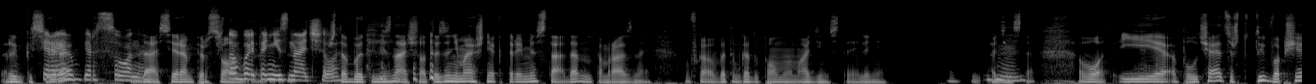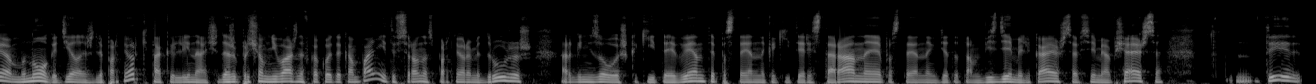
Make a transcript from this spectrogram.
рынка CRM. CRM-персона. Да, CRM-персона. Что бы это ни значило. Что бы это ни значило. Ты занимаешь некоторые места, да, ну там разные. В, в этом году, по-моему, 11 или нет? 11 mm-hmm. Вот. И получается, что ты вообще много делаешь для партнерки, так или иначе. Даже причем неважно в какой-то компании, ты все равно с партнерами дружишь, организовываешь какие-то ивенты, постоянно какие-то рестораны, постоянно где-то там везде мелькаешь, со всеми общаешься. Ты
